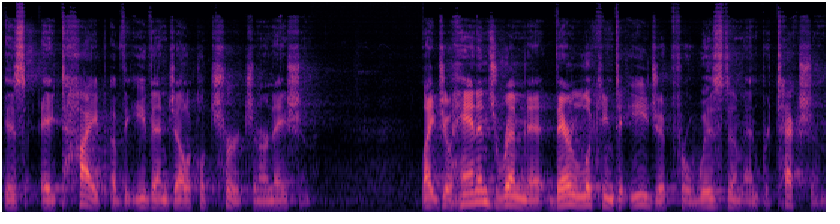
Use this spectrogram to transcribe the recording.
is a type of the evangelical church in our nation. Like Johanan's remnant, they're looking to Egypt for wisdom and protection.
